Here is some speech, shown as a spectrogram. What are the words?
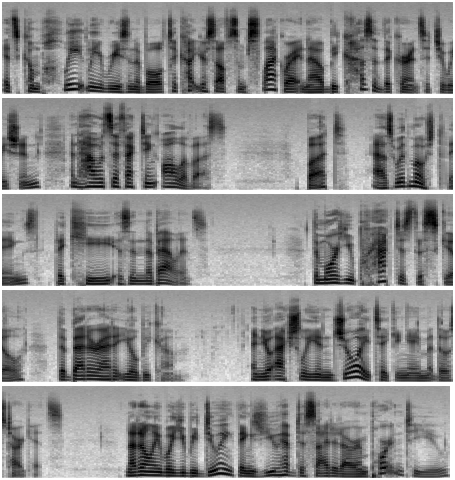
It's completely reasonable to cut yourself some slack right now because of the current situation and how it's affecting all of us. But, as with most things, the key is in the balance. The more you practice the skill, the better at it you'll become. And you'll actually enjoy taking aim at those targets. Not only will you be doing things you have decided are important to you,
